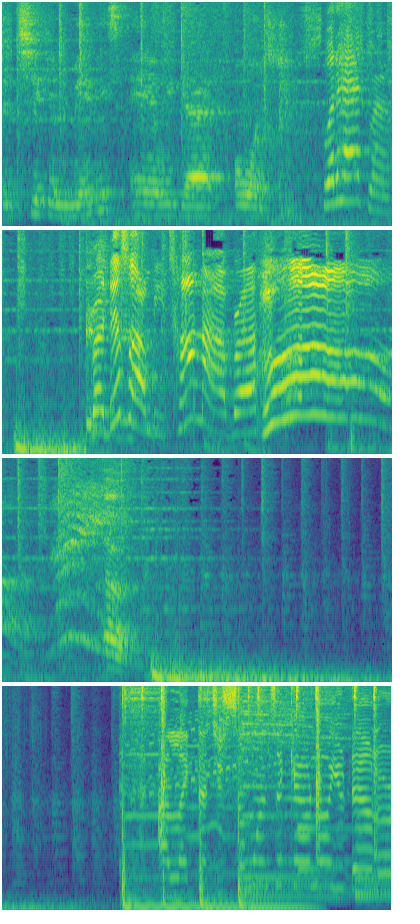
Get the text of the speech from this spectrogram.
The chicken minis and we got orange juice. What a hash brown? Bro, this all be talking about, bro. Oh, dang. Elta. I like that you someone to count on you down the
